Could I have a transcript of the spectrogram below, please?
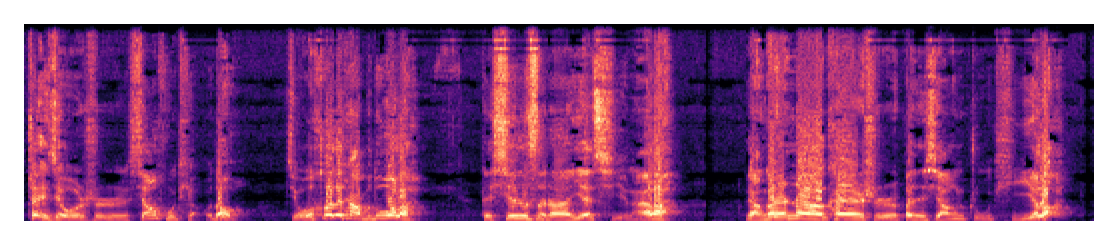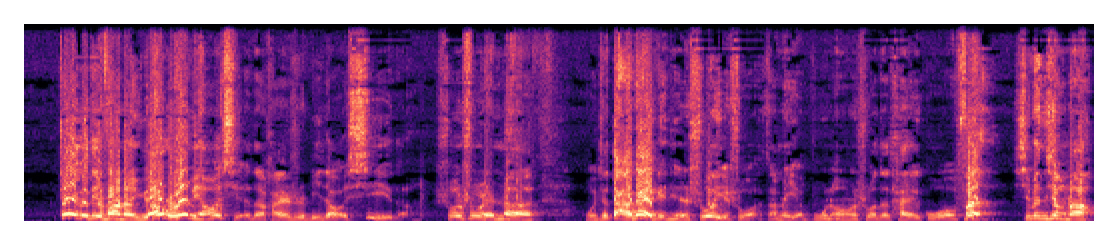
这就是相互挑逗，酒喝的差不多了。这心思呢也起来了，两个人呢开始奔向主题了。这个地方呢原文描写的还是比较细的，说书人呢我就大概给您说一说，咱们也不能说的太过分。西门庆呢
